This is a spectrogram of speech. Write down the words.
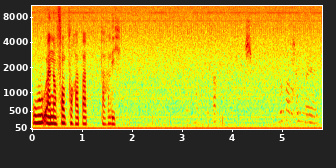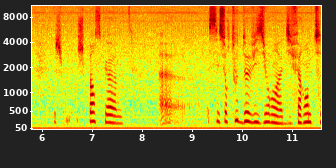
où un enfant ne pourra pas parler. Je pense que euh, c'est surtout deux visions différentes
